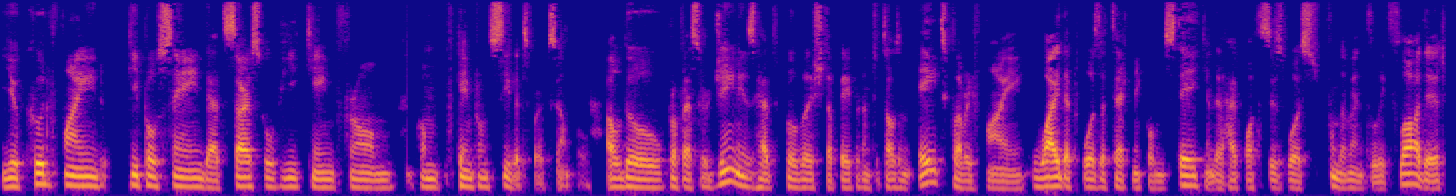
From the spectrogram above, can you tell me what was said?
you could find people saying that SARS-CoV came from, from came from civets, for example. Although Professor Janis had published a paper in 2008 clarifying why that was a technical mistake and the hypothesis was fundamentally flawed.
